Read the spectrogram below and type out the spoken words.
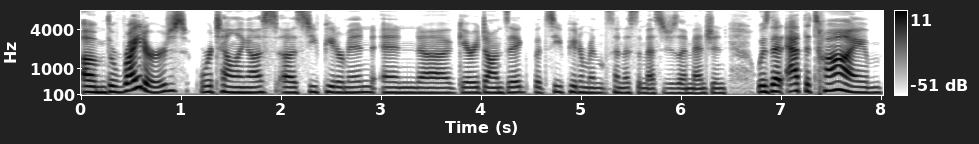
um, the writers were telling us, uh, Steve Peterman and uh, Gary Dontzig, but Steve Peterman sent us the messages I mentioned, was that at the time,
